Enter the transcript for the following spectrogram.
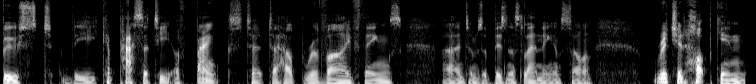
boost the capacity of banks to, to help revive things uh, in terms of business lending and so on. Richard Hopkin,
